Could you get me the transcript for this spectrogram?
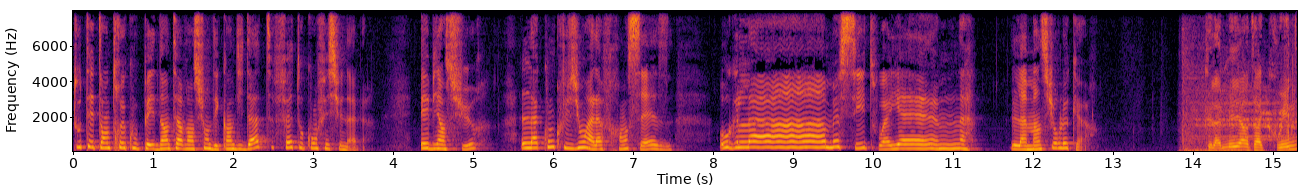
Tout est entrecoupé d'interventions des candidates faites au confessionnal. Et bien sûr, la conclusion à la française. Au glam, citoyenne, la main sur le cœur. Que la meilleure drag queen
